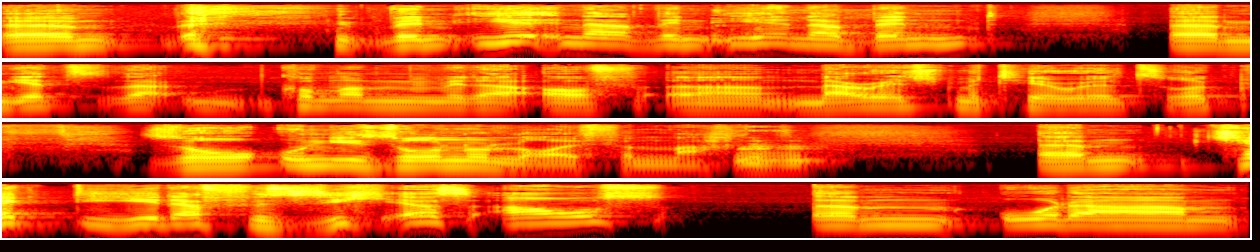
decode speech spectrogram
ähm, wenn ihr in der, wenn ihr in der Band, ähm, jetzt kommen wir wieder auf äh, Marriage Material zurück, so Unisono-Läufe macht, ähm, checkt die jeder für sich erst aus ähm, oder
